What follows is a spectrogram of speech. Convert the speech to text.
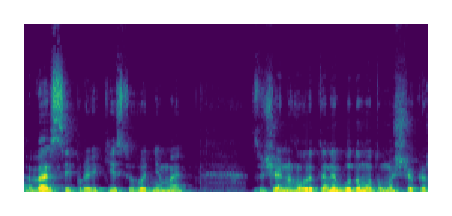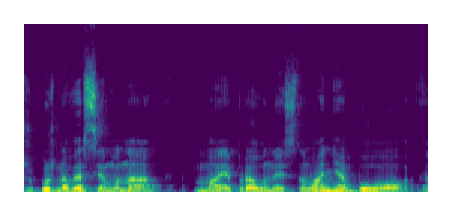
версій, про які сьогодні ми, звичайно, говорити не будемо, тому що кажу, кожна версія вона має право на існування, бо е,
